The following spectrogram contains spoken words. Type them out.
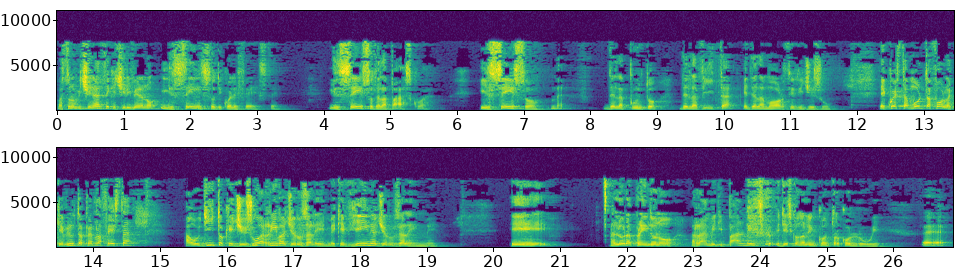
ma sono vicinanze che ci rivelano il senso di quelle feste, il senso della Pasqua, il senso dell'appunto della vita e della morte di Gesù. E questa molta folla che è venuta per la festa ha udito che Gesù arriva a Gerusalemme, che viene a Gerusalemme. E allora prendono rami di palme ed escono all'incontro con lui. Eh,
